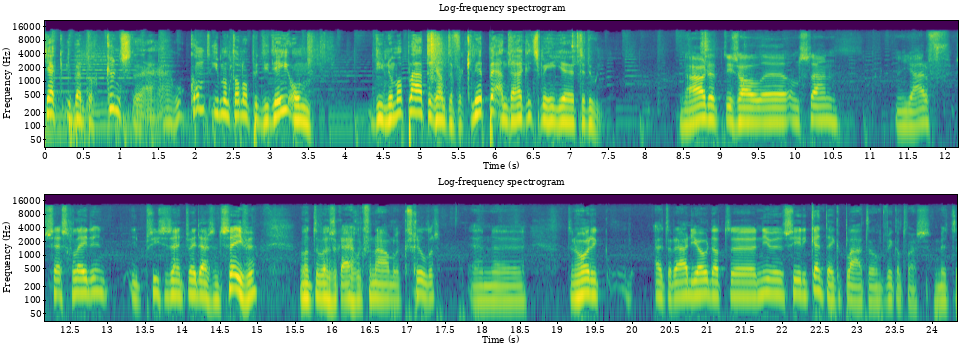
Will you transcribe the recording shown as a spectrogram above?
Jack, u bent toch kunstenaar? Hè? Hoe komt iemand dan op het idee om die nummerplaat te gaan te verknippen en daar iets mee eh, te doen? Nou, dat is al eh, ontstaan een jaar of zes geleden. In precies te zijn 2007. Want toen was ik eigenlijk voornamelijk schilder. En eh, toen hoorde ik uit de radio dat een nieuwe serie kentekenplaten ontwikkeld was. Met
